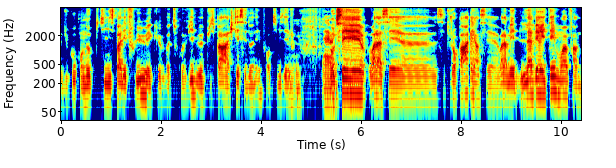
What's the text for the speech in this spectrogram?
du coup, qu'on n'optimise pas les flux et que votre ville ne puisse pas acheter ces données pour optimiser les flux? Mmh. Ah Donc c'est voilà, c'est c'est toujours pareil. Hein, c'est voilà, mais la vérité, moi, enfin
